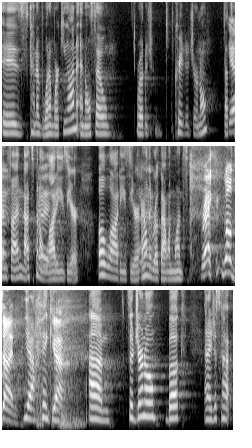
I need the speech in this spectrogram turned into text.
is kind of what I'm working on, and also wrote a, created a journal. That's Yeah. been fun. That's been Good. a lot easier. A lot easier. I only wrote that one once. Right? Well done. Yeah, thank you. Yeah. Um, so journal, book, and I just got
